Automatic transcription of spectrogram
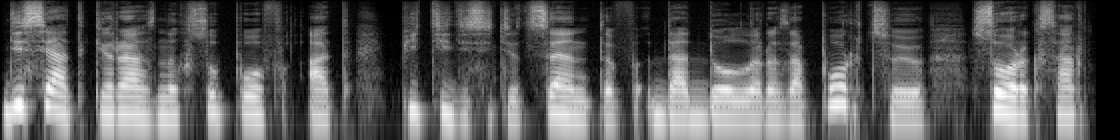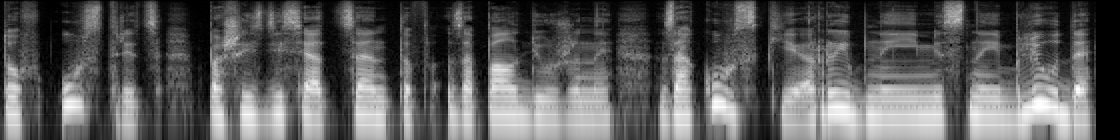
десятки разных супов от 50 центов до доллара за порцию, 40 сортов устриц по 60 центов за полдюжины, закуски, рыбные и мясные блюда,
